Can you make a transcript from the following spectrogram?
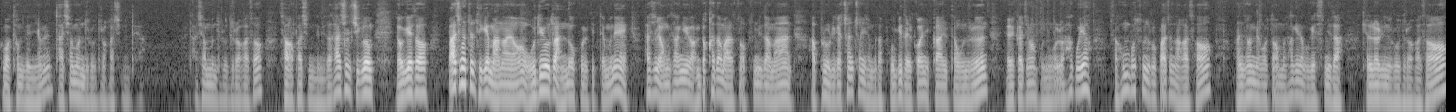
그럼 어떻게 하면 되냐면 다시 한번 들어 들어가시면 돼요. 다시 한번 들어 들어가서 작업하시면 됩니다. 사실 지금 여기에서 빠진 것들 되게 많아요. 오디오도 안 넣고 있기 때문에 사실 영상이 완벽하다 말할 수는 없습니다만 앞으로 우리가 천천히 전부 다 보게 될 거니까 일단 오늘은 여기까지만 보는 걸로 하고요. 자 홈버튼으로 빠져나가서 완성된 것도 한번 확인해 보겠습니다. 갤러리 누르고 들어가서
